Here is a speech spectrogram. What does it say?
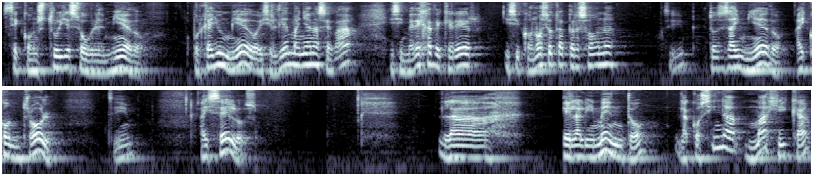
se construye sobre el miedo, porque hay un miedo, y si el día de mañana se va, y si me deja de querer, y si conoce a otra persona, ¿sí? entonces hay miedo, hay control, ¿sí? hay celos. La, el alimento, la cocina mágica,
